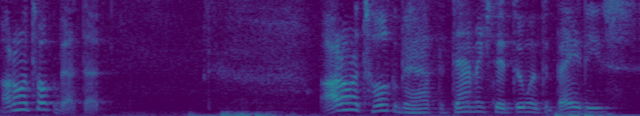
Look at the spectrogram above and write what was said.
I don't want to talk about that. I don't want to talk about the damage they're doing to babies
